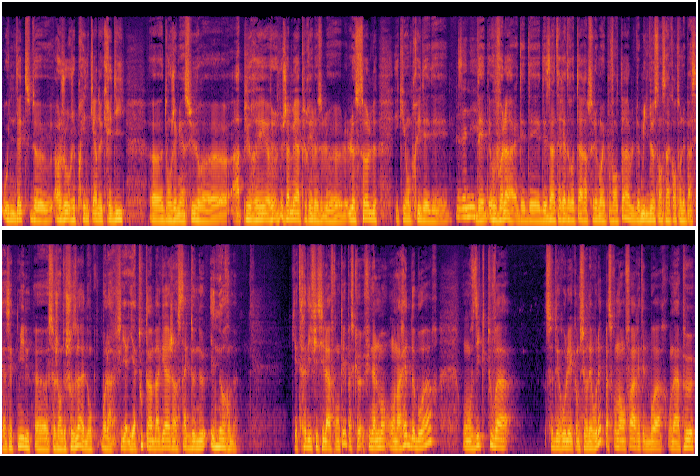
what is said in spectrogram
ou une dette de. Un jour, j'ai pris une carte de crédit euh, dont j'ai bien sûr euh, apuré, euh, jamais apuré le, le, solde et qui ont pris des, des, années. Des, voilà, des, des, intérêts de retard absolument épouvantables. De 1250, on est passé à 7000, ce genre de choses-là. Donc voilà, il y, y, a tout un bagage, un sac de nœuds énorme qui est très difficile à affronter parce que finalement, on arrête de boire, on se dit que tout va se dérouler comme sur des roulettes parce qu'on a enfin arrêté de boire. On a un peu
